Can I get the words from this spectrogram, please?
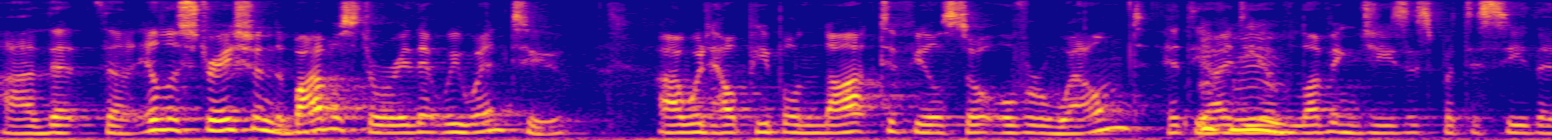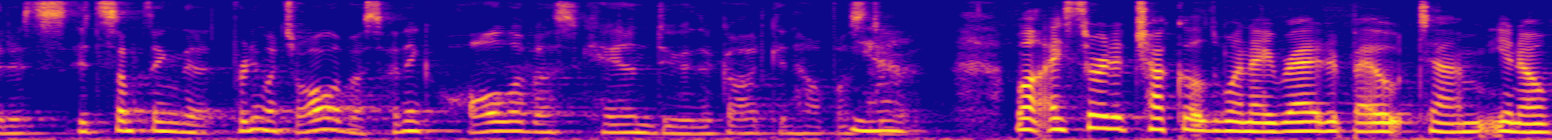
uh, that the illustration, the Bible story that we went to, uh, would help people not to feel so overwhelmed at the idea of loving Jesus, but to see that it's it's something that pretty much all of us, I think all of us can do. That God can help us do Yeah. it. Well, I sort of chuckled when I read about, um, you know,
